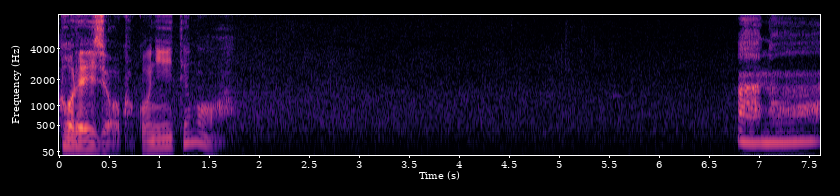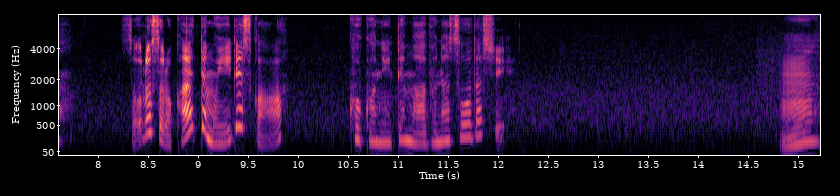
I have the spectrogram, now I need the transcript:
これ以上ここにいても。あのー、そろそろ帰ってもいいですか？ここにいても危なそうだし。ん？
